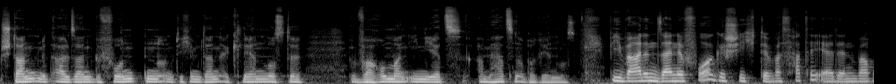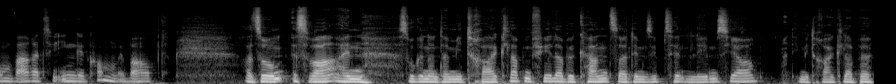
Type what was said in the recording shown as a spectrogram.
stand mit all seinen Befunden und ich ihm dann erklären musste, warum man ihn jetzt am Herzen operieren muss. Wie war denn seine Vorgeschichte? Was hatte er denn? Warum war er zu Ihnen gekommen überhaupt? Also es war ein sogenannter Mitralklappenfehler bekannt seit dem 17. Lebensjahr. Die Mitralklappe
